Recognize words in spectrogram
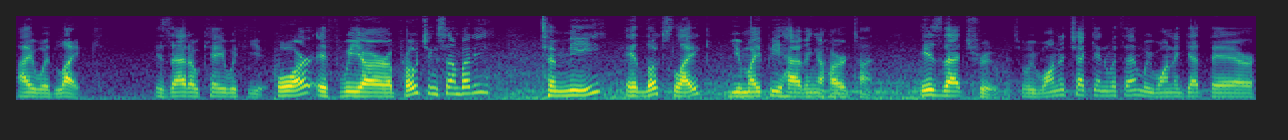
I would like. Is that okay with you? Or if we are approaching somebody, to me, it looks like you might be having a hard time. Is that true? So we want to check in with them. We want to get their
